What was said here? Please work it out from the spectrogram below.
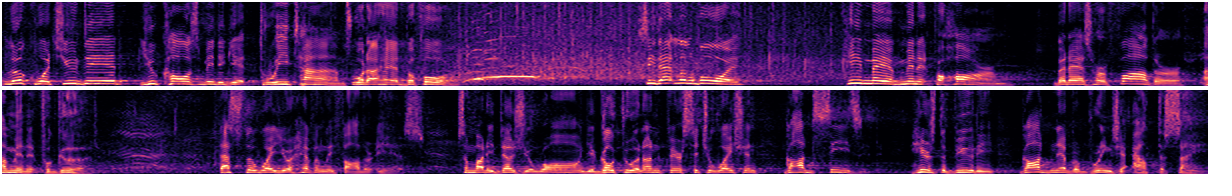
Look what you did. You caused me to get three times what I had before. See, that little boy, he may have meant it for harm, but as her father, I meant it for good. That's the way your heavenly father is. Somebody does you wrong, you go through an unfair situation, God sees it. Here's the beauty God never brings you out the same,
